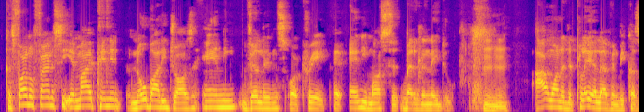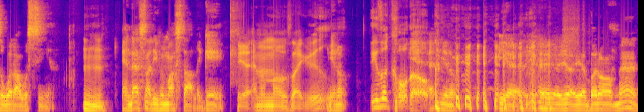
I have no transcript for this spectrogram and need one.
because final fantasy in my opinion nobody draws any villains or create any monsters better than they do Mhm. I wanted to play 11 because of what i was seeing Mhm. and that's not even my style of game yeah mmos like you know these look cool though yeah, you know, yeah, yeah, yeah, yeah, yeah. But um, man,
